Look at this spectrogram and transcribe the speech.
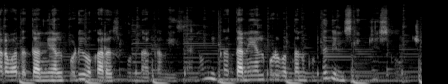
తర్వాత ధనియాల పొడి ఒక అర స్పూన్ దాకా వేసాను. మీకు ధనియాల పొడి వద్దనుకుంటే దీన్ని స్కిప్ చేసుకోవచ్చు.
